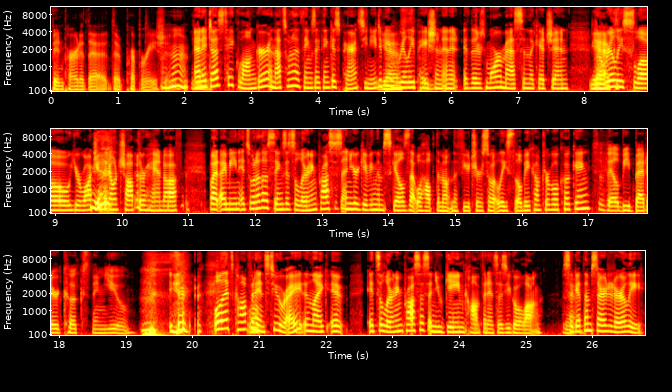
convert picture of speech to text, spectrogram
been part of the the preparation. Mm-hmm. Yeah. And it does take longer, and that's one of the things I think as parents you need to yes. be really patient. And it, there's more mess in the kitchen. They're really slow. You're watching; yeah. they don't chop their hand off. But I mean, it's one of those things. It's a learning process, and you're giving them skills that will help them out in the future. So at least they'll be comfortable cooking. So they'll be better cooks than you. well, it's confidence well, too, right? And like it, it's a learning process, and you gain confidence as you go along. So get them started early.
